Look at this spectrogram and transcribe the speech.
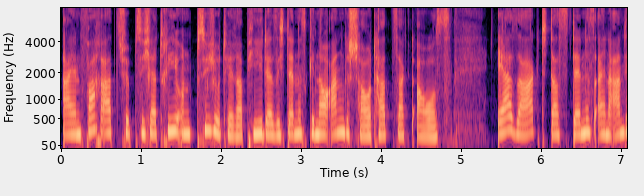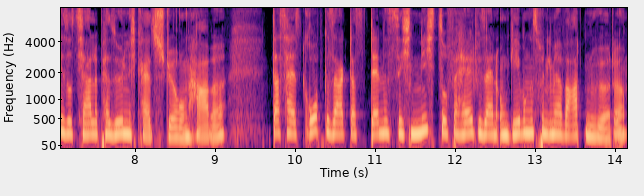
Ein Facharzt für Psychiatrie und Psychotherapie, der sich Dennis genau angeschaut hat, sagt aus. Er sagt, dass Dennis eine antisoziale Persönlichkeitsstörung habe. Das heißt grob gesagt, dass Dennis sich nicht so verhält, wie seine Umgebung es von ihm erwarten würde.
